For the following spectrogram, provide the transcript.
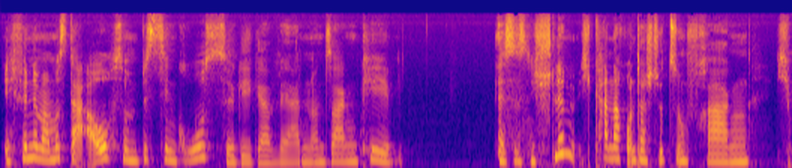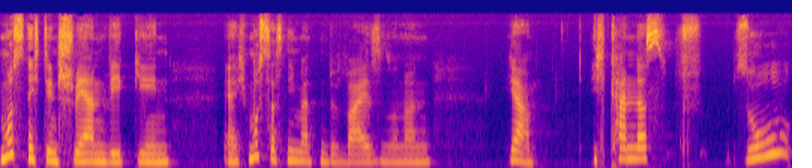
ich finde, man muss da auch so ein bisschen großzügiger werden und sagen, okay, es ist nicht schlimm, ich kann nach Unterstützung fragen, ich muss nicht den schweren Weg gehen, äh, ich muss das niemandem beweisen, sondern ja, ich kann das so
